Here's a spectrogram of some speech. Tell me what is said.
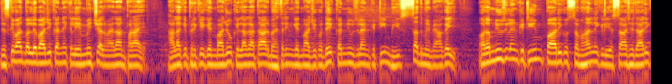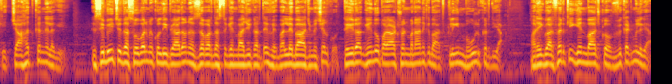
जिसके बाद बल्लेबाजी करने के लिए मिचल मैदान पर आए। हालाँकि फिर गेंदबाजों की लगातार बेहतरीन गेंदबाजी को देखकर न्यूजीलैंड की टीम भी सदमे में आ गई। और अब न्यूजीलैंड की टीम पारी को संभालने के लिए साझेदारी की चाहत करने लगी। इसी बीच दस ओवर में कुलदीप यादव ने ज़बरदस्त गेंदबाजी करते हुए बल्लेबाज मिचेल को तेरह गेंदों पर आठ रन बनाने के बाद क्लीन बोल्ड कर दिया और एक बार फिर की गेंदबाज को विकेट मिल गया।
